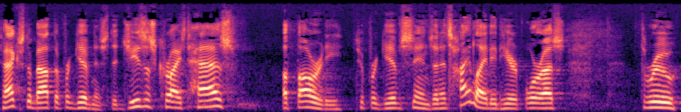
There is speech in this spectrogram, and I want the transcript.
Text about the forgiveness that Jesus Christ has authority to forgive sins. And it's highlighted here for us through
